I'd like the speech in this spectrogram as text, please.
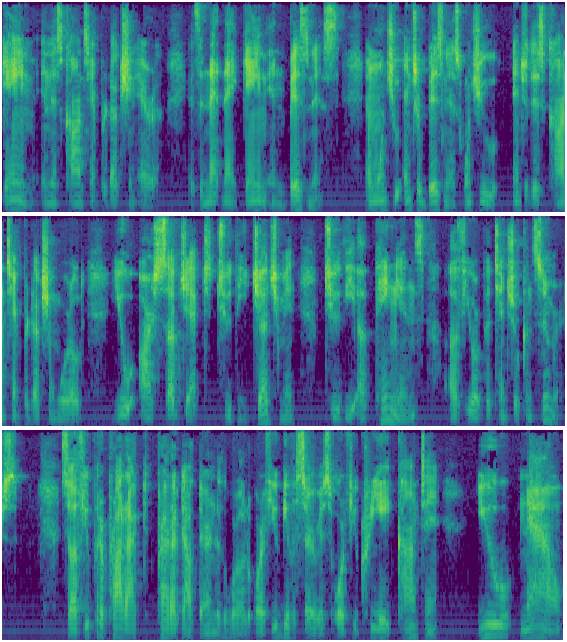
game in this content production era. It's a net net game in business. And once you enter business, once you enter this content production world, you are subject to the judgment, to the opinions of your potential consumers. So if you put a product product out there into the world or if you give a service or if you create content, you now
